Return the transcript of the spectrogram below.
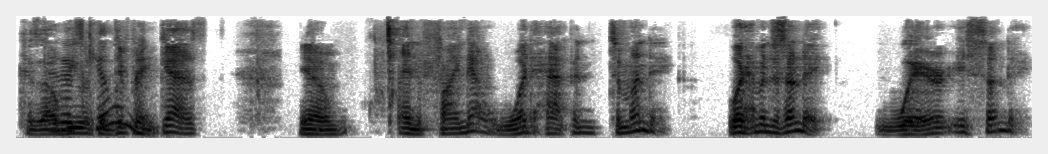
because I'll be with a different me. guest, you know, and find out what happened to Monday, what happened to Sunday, where is Sunday,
